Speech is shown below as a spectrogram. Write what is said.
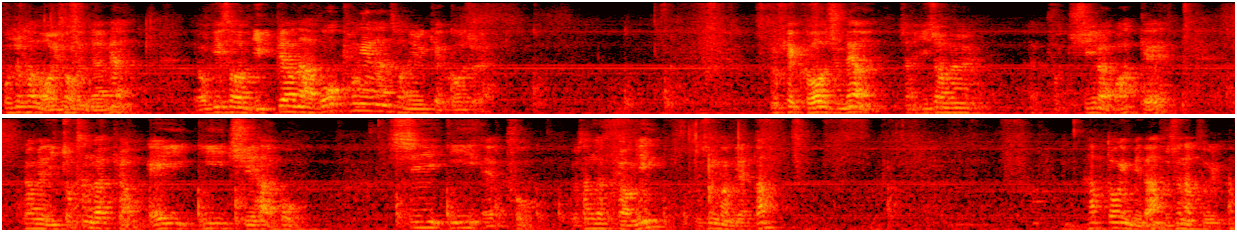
보조선 어디서 그냐면 여기서 밑변하고 평행한 선을 이렇게 그어줘요. 이렇게 그어주면 자, 이 점을 FG라고 할게. 그러면 이쪽 삼각형 AEG하고 CEF 이 삼각형이 무슨 관계일까? 합동입니다. 무슨 합동일까?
